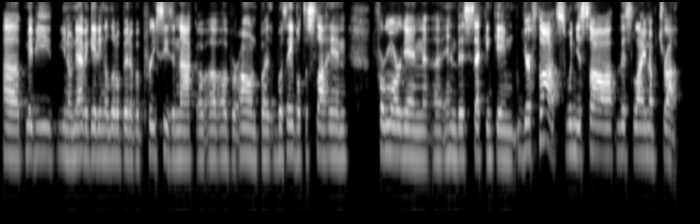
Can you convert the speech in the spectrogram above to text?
Uh, maybe you know navigating a little bit of a preseason knock of, of her own, but was able to slot in for Morgan uh, in this second game. Your thoughts when you saw this lineup drop?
